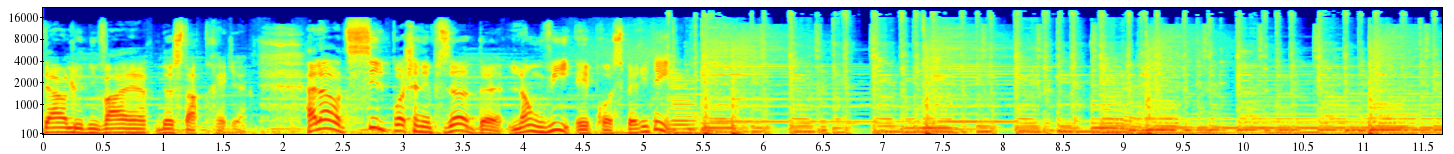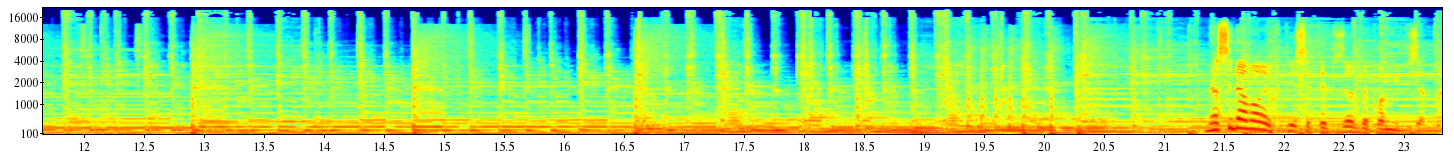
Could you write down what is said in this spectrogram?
dans l'univers de Star Trek. Alors, d'ici le prochain épisode, longue vie et prospérité. Merci d'avoir écouté cet épisode de Premier Visionnement.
